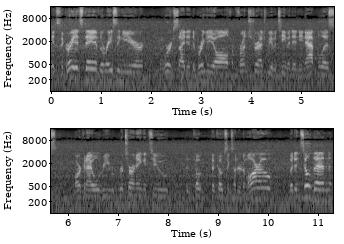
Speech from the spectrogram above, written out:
It's the greatest day of the racing year, and we're excited to bring you all from Frontstretch. We have a team in Indianapolis. Mark and I will be returning to the the Coke 600 tomorrow. But until then,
